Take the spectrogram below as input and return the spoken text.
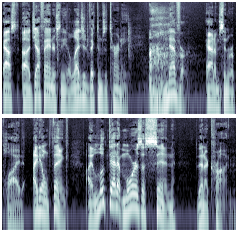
asked uh, Jeff Anderson, the alleged victim's attorney. Never, Adamson replied. I don't think. I looked at it more as a sin than a crime.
